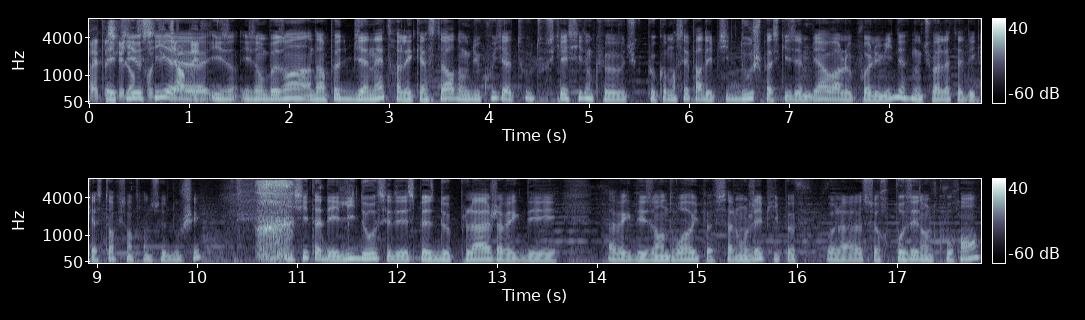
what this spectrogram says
Ouais, parce et puis aussi, euh, ils, ont, ils ont besoin d'un peu de bien-être, les castors. Donc, du coup, il y a tout, tout ce qu'il y a ici. Donc, euh, tu peux commencer par des petites douches parce qu'ils aiment bien avoir le poil humide. Donc, tu vois, là, tu as des castors qui sont en train de se doucher. Ici, tu as des lidos, c'est des espèces de plages avec des, avec des endroits où ils peuvent s'allonger. Puis, ils peuvent voilà, se reposer dans le courant.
